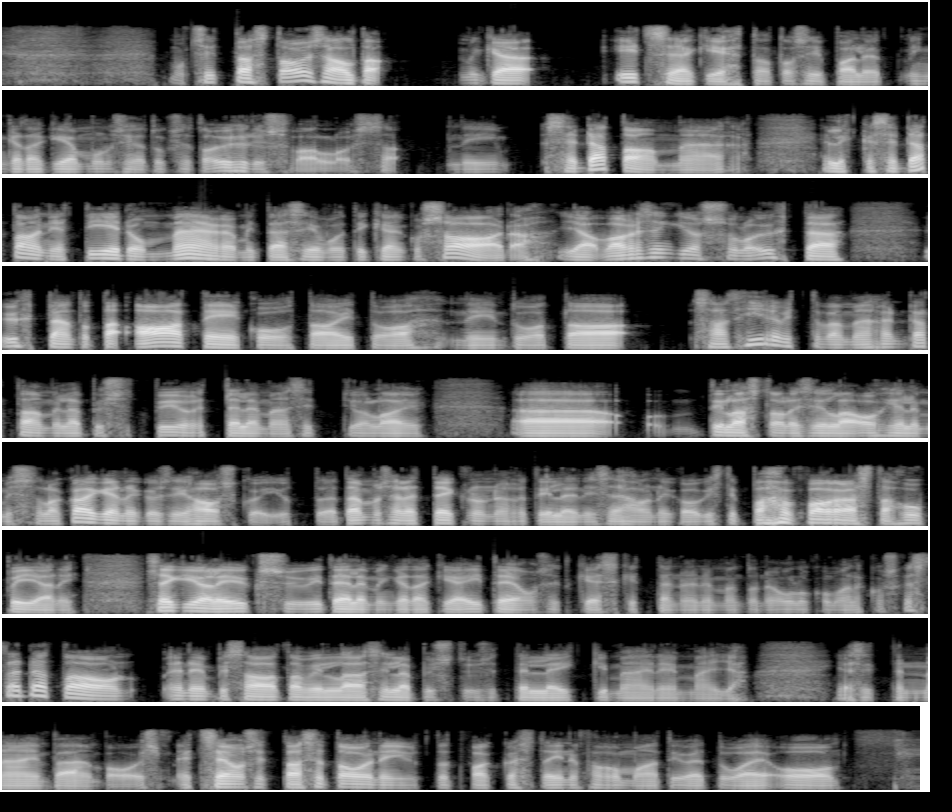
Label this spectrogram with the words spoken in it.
Mutta sitten taas toisaalta, mikä itseä kiehtoo tosi paljon, että minkä takia mun sijoitukset on Yhdysvalloissa, niin se datan määrä, eli se datan ja tiedon määrä, mitä siihen voit ikään kuin saada, ja varsinkin jos sulla on yhtään, yhtään tota ATK-taitoa, niin tuota, saat hirvittävän määrän dataa, millä pystyt pyörittelemään sitten jollain ää, tilastollisilla ohjelmissa kaiken näköisiä hauskoja juttuja. Tämmöiselle teknonörtille, niin sehän on niin oikeasti parasta hupia, niin sekin oli yksi syy itselle, minkä takia itse on sitten keskittänyt enemmän tuonne ulkomaille, koska sitä dataa on enempi saatavilla ja sillä pystyy sitten leikkimään enemmän ja, ja sitten näin päin pois. Et se on sitten taas se toinen juttu, että vaikka sitä informaatioetua ei ole,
